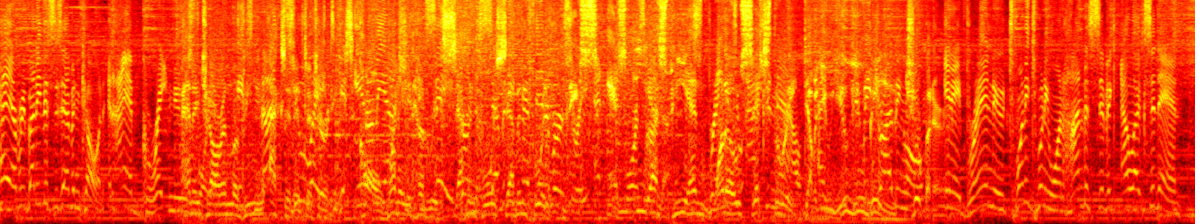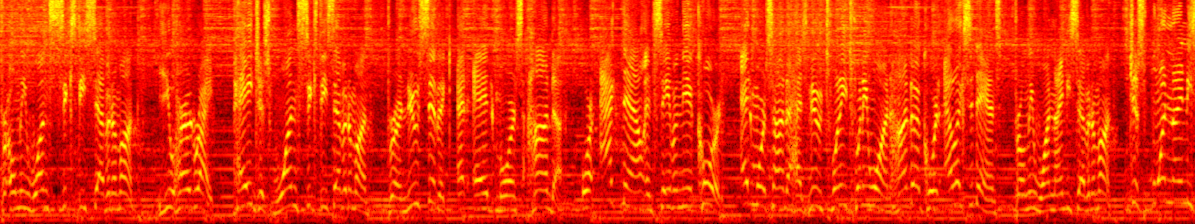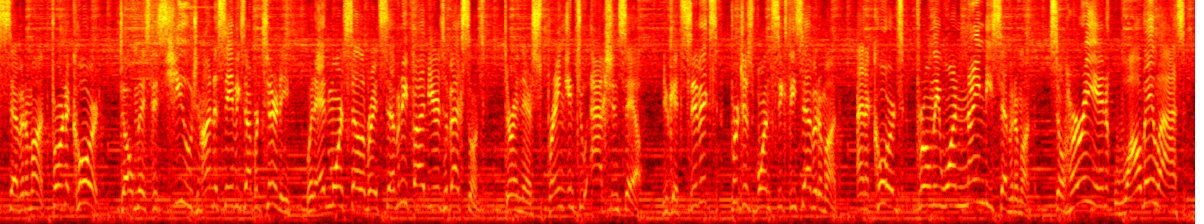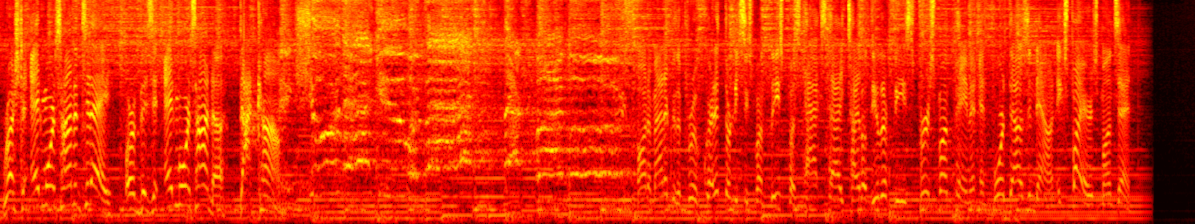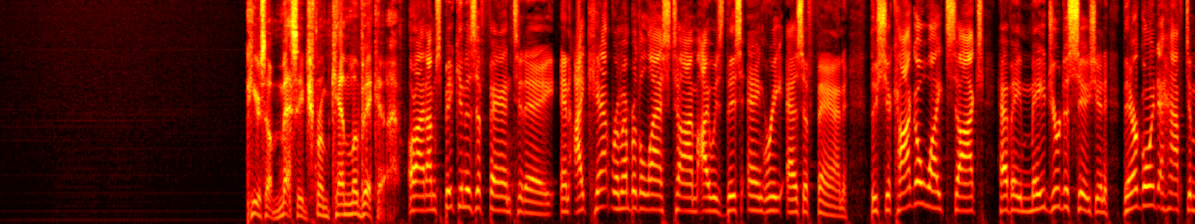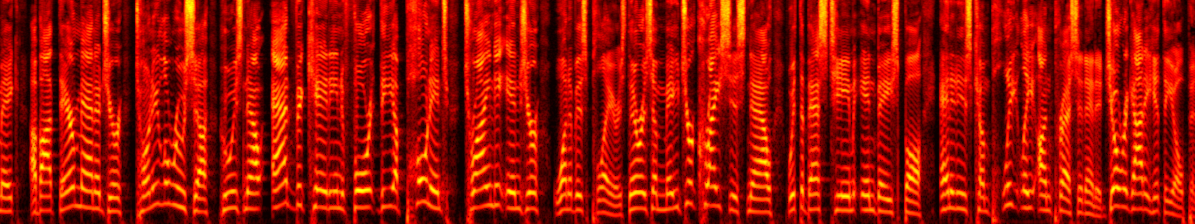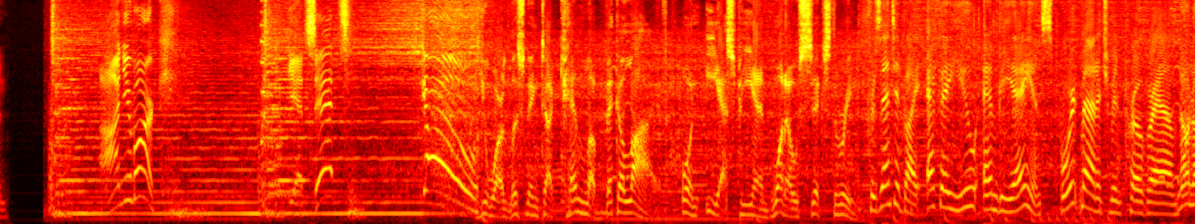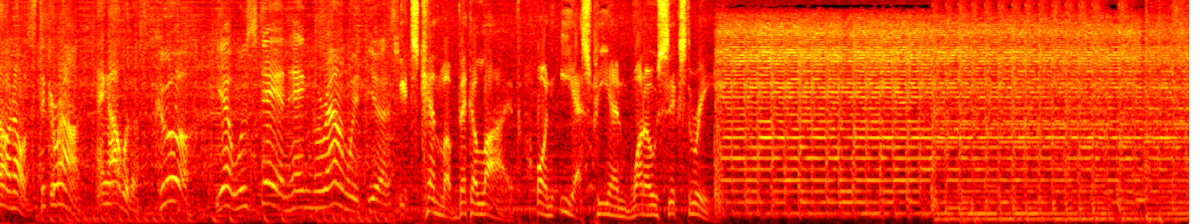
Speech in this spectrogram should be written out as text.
Hey everybody, this is Evan Cohen, and I have great news Manage for you. R and It's Levine Accident too Attorneys. Call on the action and save during the 75th anniversary 1-800-743. at This is ESPN Spring 1063 now, and you can be WUUB, Jupiter. in a brand new 2021 Honda Civic LX sedan for only 167 a month. You heard right. Pay just 167 a month for a new Civic at Ed Morse Honda. Or act now and save on the Accord. Ed Morse Honda has new 2021 Honda Accord LX sedans for only 197 a month. Just 197 a month for an Accord. Don't miss this huge Honda savings opportunity when Ed Morse celebrates 75 years of excellence during their Spring into Action sale. You get Civics for just 167 a month and Accords for only 197 a month. So hurry in while they last. Rush to Ed Morse Honda today or visit edmorsehonda.com. Automatic with approved credit, 36 month lease plus tax tag, title, dealer fees, first month payment, and 4000 down. Expires month's end. Here's a message from Ken LaVicka. All right, I'm speaking as a fan today, and I can't remember the last time I was this angry as a fan. The Chicago White Sox have a major decision they're going to have to make about their manager, Tony La Russa, who is now advocating for the opponent trying to injure one of his players. There is a major crisis now with the best team in baseball, and it is completely unprecedented. Joe Rigotti hit the open. On your mark. Get set. Go! You are listening to Ken LaVicka Live on ESPN 1063. Presented by FAU MBA and Sport Management Program. No, no, no. Stick around. Hang out with us. Cool. Yeah, we'll stay and hang around with you. It's Ken LaVicka Live on ESPN 1063.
